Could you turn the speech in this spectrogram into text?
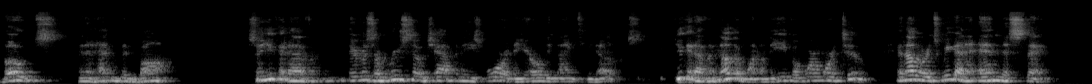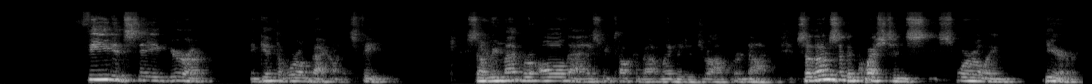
boats, and it hadn't been bombed. So you could have, there was a Russo-Japanese war in the early 1900s. You could have another one on the eve of World War II. In other words, we got to end this thing, feed and save Europe, and get the world back on its feet. So remember all that as we talk about whether to drop or not. So those are the questions swirling here.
